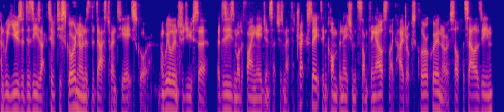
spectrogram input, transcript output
And we use a disease activity score known as the DAS28 score. And we'll introduce a, a disease modifying agent such as methotrexate in combination with something else like hydroxychloroquine or sulfasalazine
